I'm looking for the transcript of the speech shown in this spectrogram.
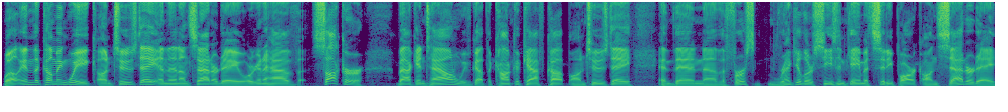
Well, in the coming week, on Tuesday and then on Saturday, we're going to have soccer back in town. We've got the CONCACAF Cup on Tuesday, and then uh, the first regular season game at City Park on Saturday.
